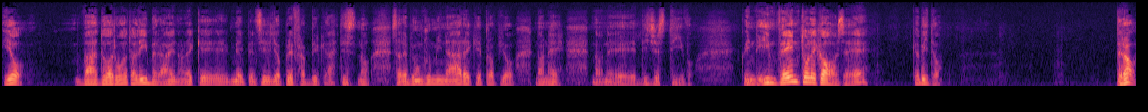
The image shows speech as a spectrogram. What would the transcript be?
io vado a ruota libera, eh? non è che i miei pensieri li ho prefabbricati, no, sarebbe un ruminare che proprio non è, non è digestivo. Quindi invento le cose, eh? capito? Però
